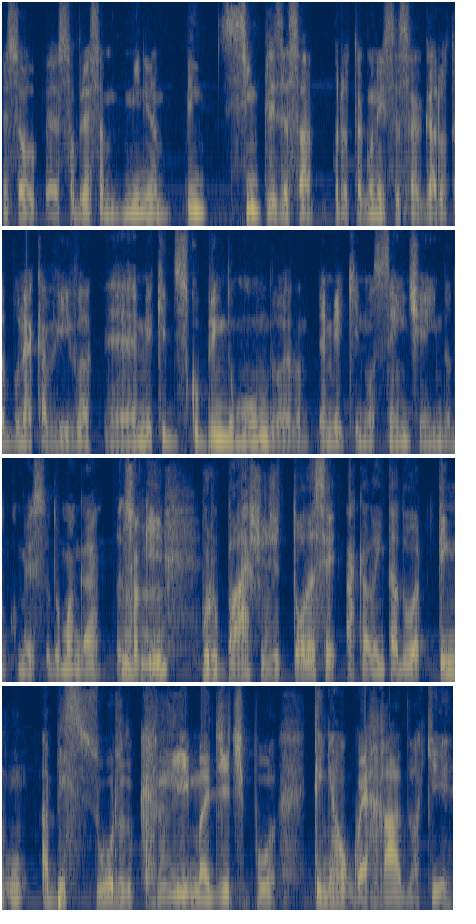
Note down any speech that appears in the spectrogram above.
É, só, é sobre essa menina bem simples, essa protagonista, essa garota boneca viva, é meio que descobrindo o mundo, ela é meio que inocente ainda no começo do mangá. Só Uhum. que por baixo de todo esse acalentador tem um absurdo clima de tipo, tem algo errado aqui.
